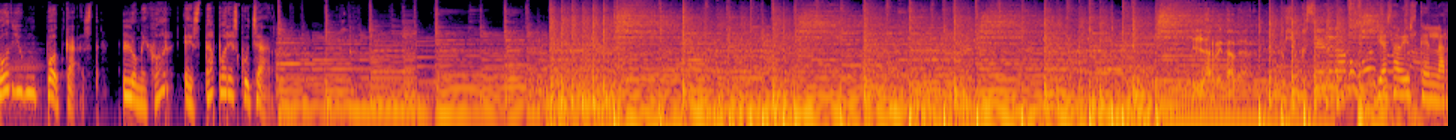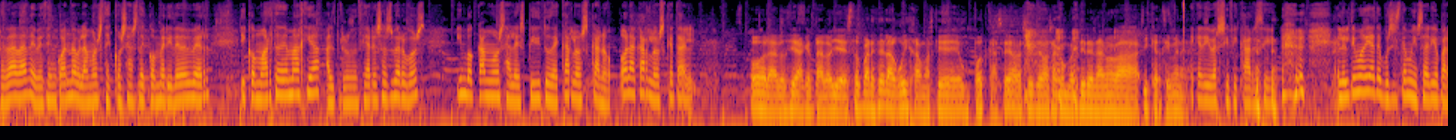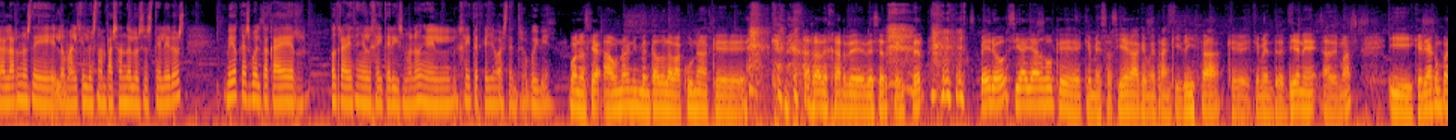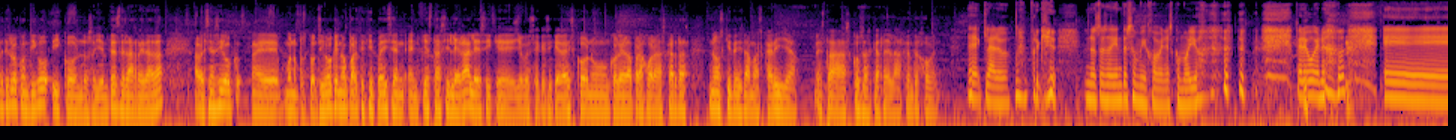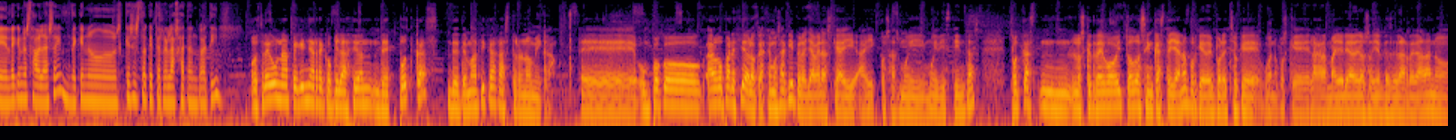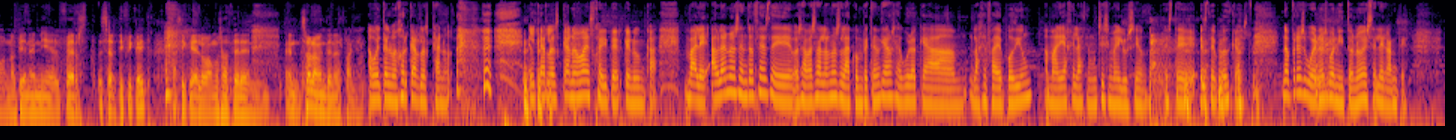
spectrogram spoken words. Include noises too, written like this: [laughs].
Podium Podcast. Lo mejor está por escuchar. La redada. Ya sabéis que en la redada de vez en cuando hablamos de cosas de comer y de beber y como arte de magia, al pronunciar esos verbos, invocamos al espíritu de Carlos Cano. Hola Carlos, ¿qué tal? Hola Lucía, ¿qué tal? Oye, esto parece la Ouija más que un podcast, ¿eh? A ver si te vas a convertir en la nueva Iker Jiménez. Hay que diversificar, sí. [laughs] El último día te pusiste muy serio para hablarnos de lo mal que lo están pasando los hosteleros. Veo que has vuelto a caer otra vez en el haterismo, ¿no? En el hater que llevas dentro. Muy bien. Bueno, es que aún no han inventado la vacuna que, que me [laughs] haga dejar de, de, ser hater, pero sí hay algo que, que me sosiega, que me tranquiliza, que, que, me entretiene, además, y quería compartirlo contigo y con los oyentes de la redada, a ver si así, eh, bueno, pues consigo que no participéis en, en, fiestas ilegales y que, yo que sé, que si quedáis con un colega para jugar a las cartas, no os quitéis la mascarilla, estas cosas que hace la gente joven. Eh, claro, [laughs] porque nuestros oyentes son muy jóvenes como yo. [laughs] Pero bueno, [laughs] eh, ¿de qué nos hablas hoy? ¿De qué, nos, qué es esto que te relaja tanto a ti? Os traigo una pequeña recopilación de podcasts de temática gastronómica. Eh, un poco algo parecido a lo que hacemos aquí, pero ya verás que hay, hay cosas muy, muy distintas. Podcast, mmm, los que traigo hoy todos en castellano, porque doy por hecho que, bueno, pues que la gran mayoría de los oyentes de la redada no, no tienen ni el First Certificate, así que lo vamos a hacer en, en solamente en español. Ha vuelto el mejor Carlos Cano. [laughs] el Carlos Cano más hater que nunca. Vale, háblanos entonces de, o sea, vas a hablarnos de la competencia, seguro que a la jefa de Podium, a María G le hace muchísima ilusión este, este podcast. No, pero es bueno, es bonito, ¿no? Es elegante.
